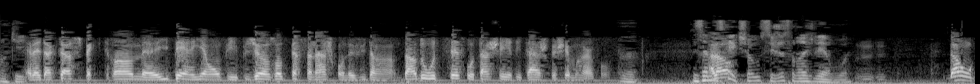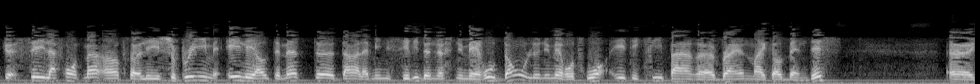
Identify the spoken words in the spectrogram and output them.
OK. Il y avait Docteur Spectrum, euh, Hyperion, puis plusieurs autres personnages qu'on a vus dans dans d'autres titres, autant chez Héritage que chez Marvel. Mais ça me dit Alors- quelque chose, c'est juste faudrait que je les revoie. Donc, c'est l'affrontement entre les Supreme et les Ultimate euh, dans la mini-série de neuf numéros, dont le numéro 3 est écrit par euh, Brian Michael Bendis, euh,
